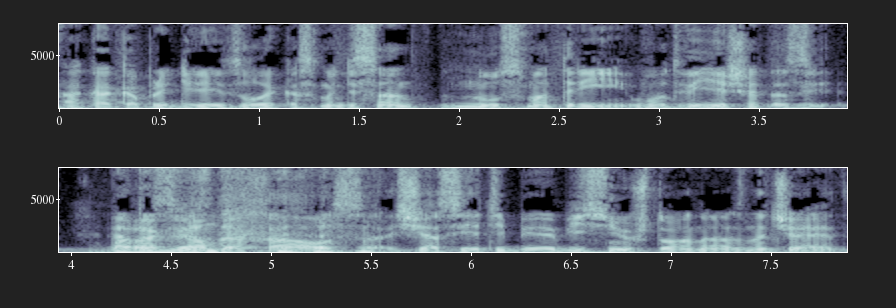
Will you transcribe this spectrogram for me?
а как определить злой космодесант? Ну, смотри, вот видишь, это, это звезда хаоса. Сейчас я тебе объясню, что она означает.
